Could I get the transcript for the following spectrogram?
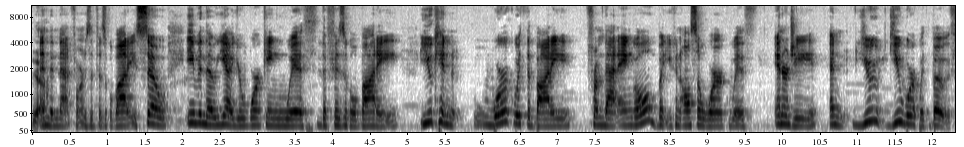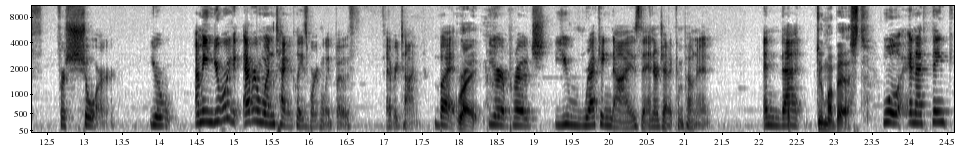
Yeah. and then that forms the physical body. So even though yeah, you're working with the physical body, you can work with the body from that angle, but you can also work with energy and you you work with both for sure. You're I mean, you're working everyone technically is working with both every time. But Right. your approach, you recognize the energetic component. And that Do my best. well, and I think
